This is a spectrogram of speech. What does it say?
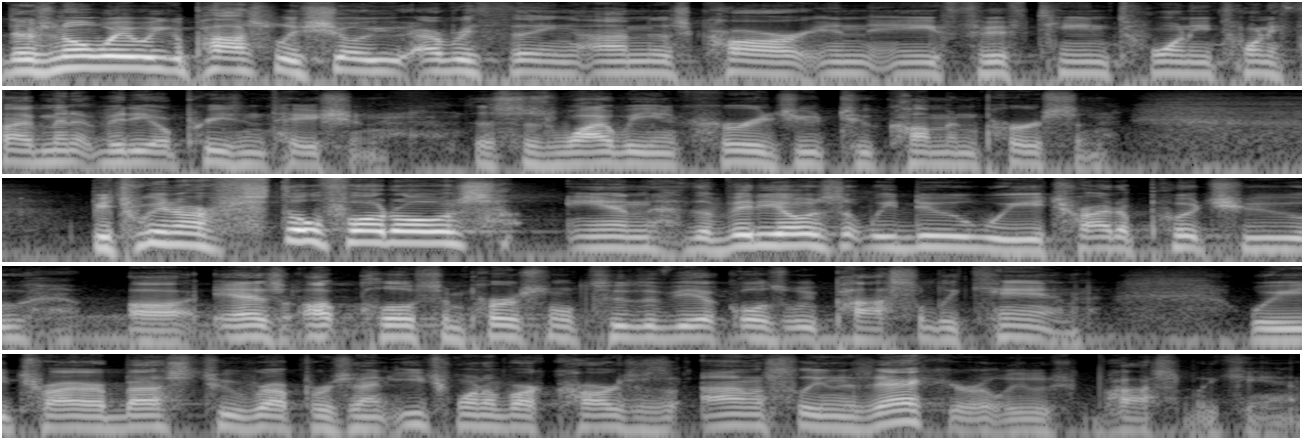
There's no way we could possibly show you everything on this car in a 15, 20, 25 minute video presentation. This is why we encourage you to come in person. Between our still photos and the videos that we do, we try to put you uh, as up close and personal to the vehicle as we possibly can. We try our best to represent each one of our cars as honestly and as accurately as we possibly can.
